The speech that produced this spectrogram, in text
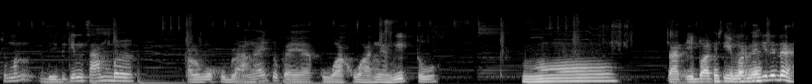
cuman dibikin sambal. Kalau woku belanga itu kayak kuah-kuahnya gitu. Hmm. Dan ibarat Istilahnya- ibaratnya gini dah.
